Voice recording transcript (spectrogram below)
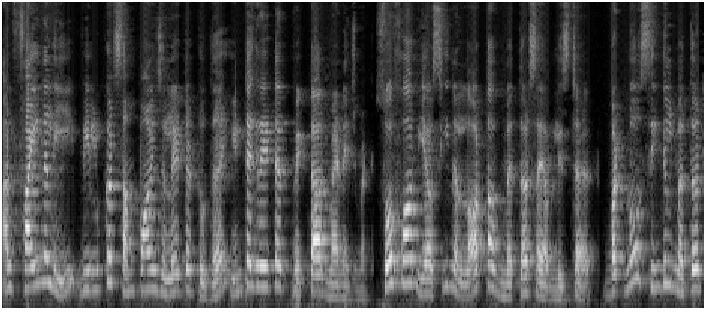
And finally, we look at some points related to the integrated vector management. So far, we have seen a lot of methods I have listed, but no single method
